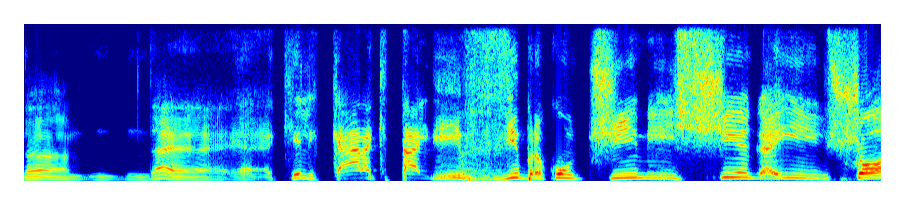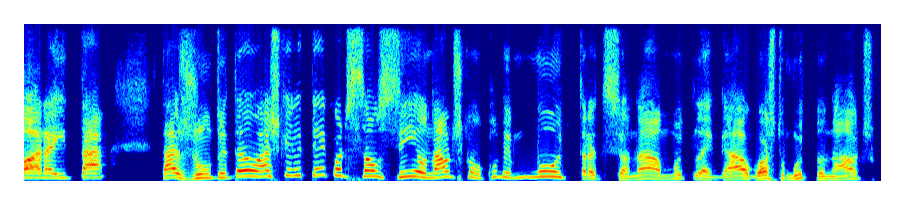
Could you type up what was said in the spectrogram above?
Né, é aquele cara que tá ali, vibra com o time, xinga e chora e tá, tá junto. Então, eu acho que ele tem condição sim. O Náutico é um clube muito tradicional, muito legal, gosto muito do Náutico.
